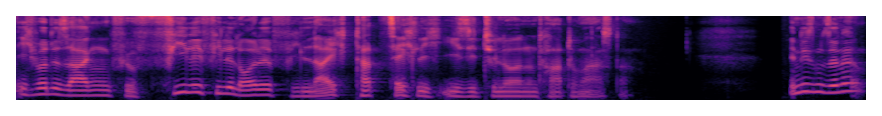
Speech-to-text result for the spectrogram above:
ich würde sagen, für viele, viele Leute vielleicht tatsächlich easy to learn und hard to master. In diesem Sinne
